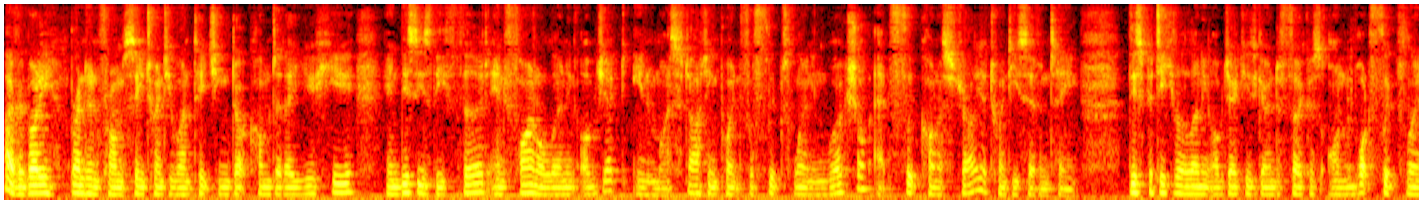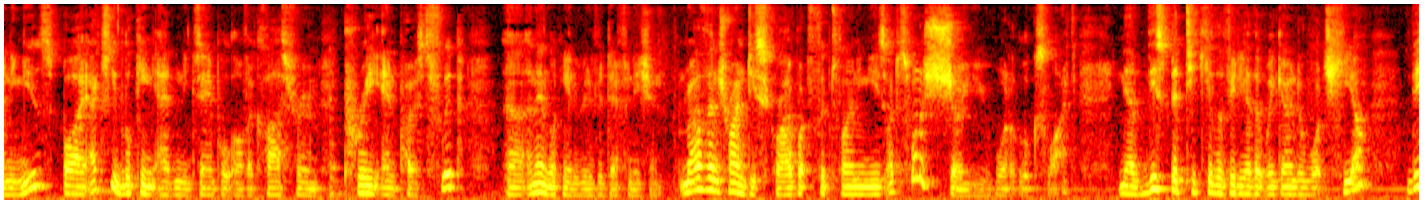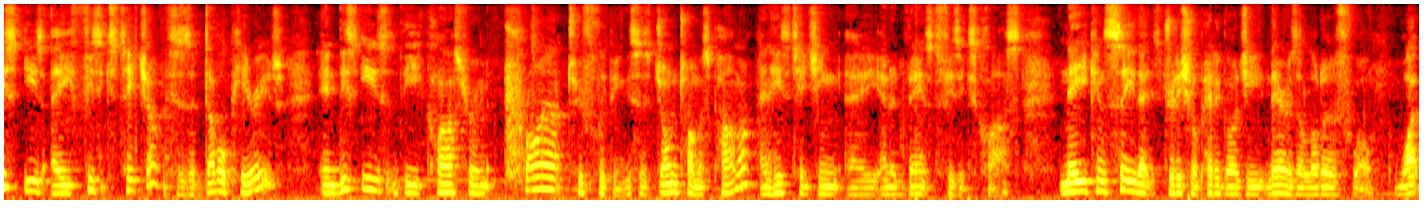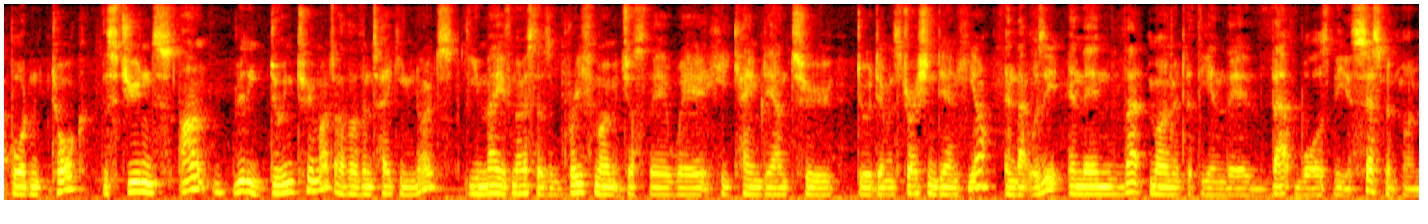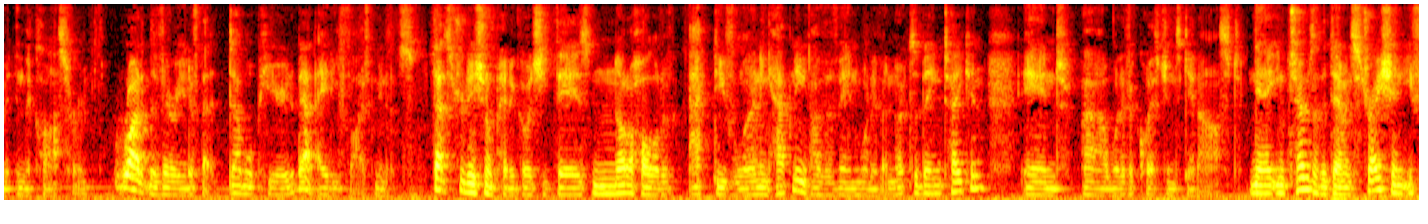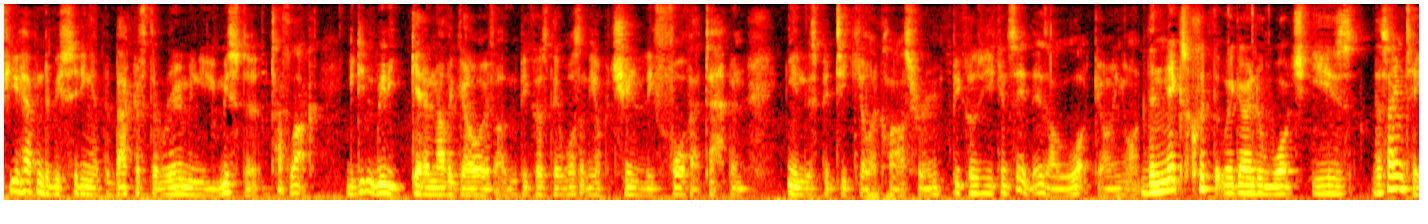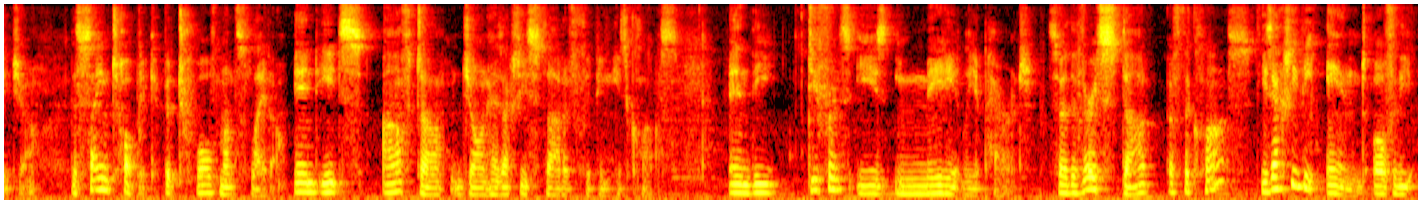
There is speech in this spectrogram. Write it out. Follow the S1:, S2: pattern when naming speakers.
S1: Hi everybody, Brendan from c21teaching.com.au here, and this is the third and final learning object in my starting point for Flipped Learning Workshop at FlipCon Australia 2017. This particular learning object is going to focus on what flipped learning is by actually looking at an example of a classroom pre and post flip, uh, and then looking at a bit of a definition. Rather than try and describe what flipped learning is, I just want to show you what it looks like. Now, this particular video that we're going to watch here this is a physics teacher. This is a double period, and this is the classroom prior to flipping. This is John Thomas Palmer, and he's teaching a, an advanced physics class. Now you can see that traditional pedagogy, there is a lot of, well, whiteboard and talk. The students aren't really doing too much other than taking notes. You may have noticed there's a brief moment just there where he came down to do a demonstration down here, and that was it. And then that moment at the end there, that was the assessment moment in the classroom, right at the very end of that double period, about 85 minutes. That's traditional pedagogy. There's not a whole lot of active learning happening other than whatever notes are being taken and uh, whatever questions get asked. Now, in terms of the demonstration, if you happen to be sitting at the back of the room and you missed it, tough luck you didn't really get another go over because there wasn't the opportunity for that to happen in this particular classroom because you can see there's a lot going on. The next clip that we're going to watch is the same teacher, the same topic, but 12 months later. And it's after John has actually started flipping his class. And the difference is immediately apparent. So the very start of the class is actually the end of the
